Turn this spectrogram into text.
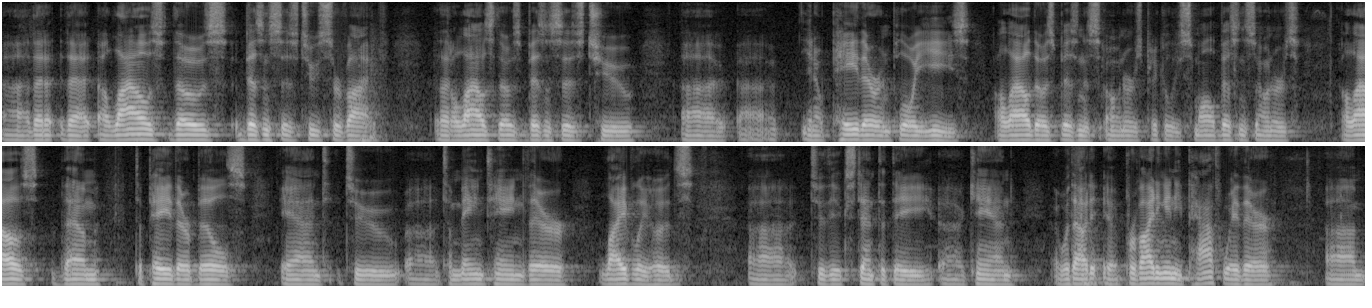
uh, that, that allows those businesses to survive, that allows those businesses to, uh, uh, you know, pay their employees, allow those business owners, particularly small business owners, allows them to pay their bills and to, uh, to maintain their livelihoods uh, to the extent that they uh, can, without uh, providing any pathway there, um,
